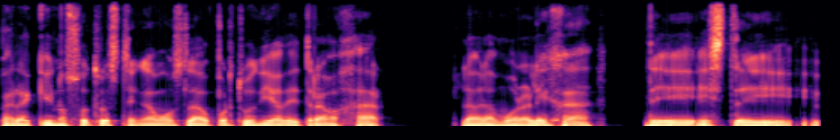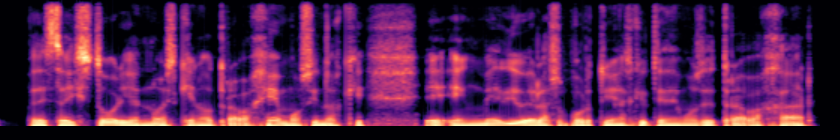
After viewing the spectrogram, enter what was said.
para que nosotros tengamos la oportunidad de trabajar. La, moraleja de, este, de esta historia no es que no trabajemos, sino es que eh, en medio de las oportunidades que tenemos de trabajar,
